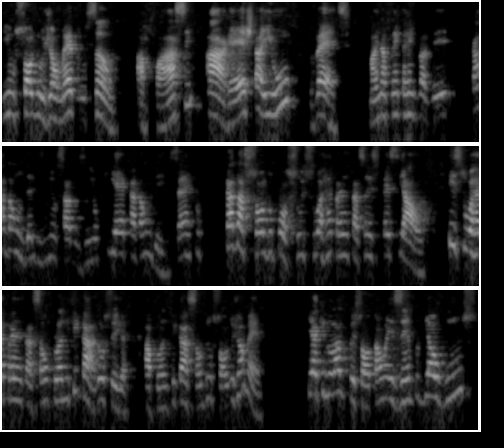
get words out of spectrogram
de um sólido geométrico são a face, a aresta e o vértice. Mas na frente a gente vai ver cada um deles o que é cada um deles, certo? Cada sólido possui sua representação especial e sua representação planificada, ou seja, a planificação de um sólido geométrico. E aqui no lado pessoal está um exemplo de alguns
